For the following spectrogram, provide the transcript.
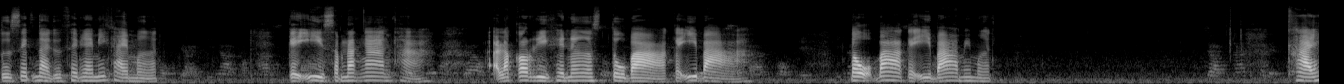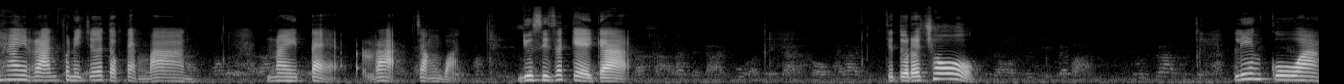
ตู้เซฟหน่อย ตู้เซฟยังมีใครเมิดเก้าอี้สำนักงานค่ะ แล้วก็รีเคเนอร์ตูบาร์เก้าอี้บาร์โต๊ะบ้าเก้าอี้บ้าไม่เมิดขายให้ร้านเฟอร์นิเจอร์ตกแต่งบ้าน ในแต่ละจังหวัด ยู่ศรีสเกดกะจตุรโชค เลี่ยงกวง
